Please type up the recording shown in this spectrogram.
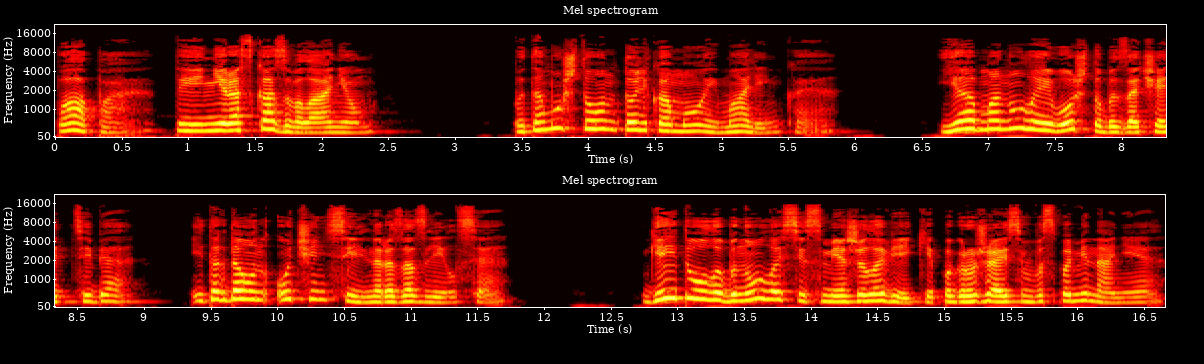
«Папа, ты не рассказывала о нем». «Потому что он только мой, маленькая. Я обманула его, чтобы зачать тебя, и тогда он очень сильно разозлился». Гейта улыбнулась и смежила веки, погружаясь в воспоминания.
